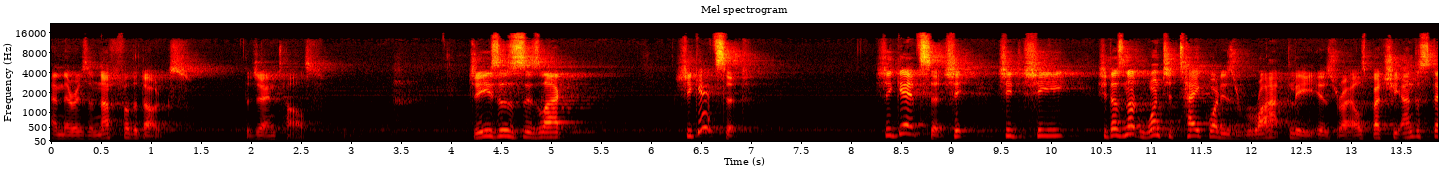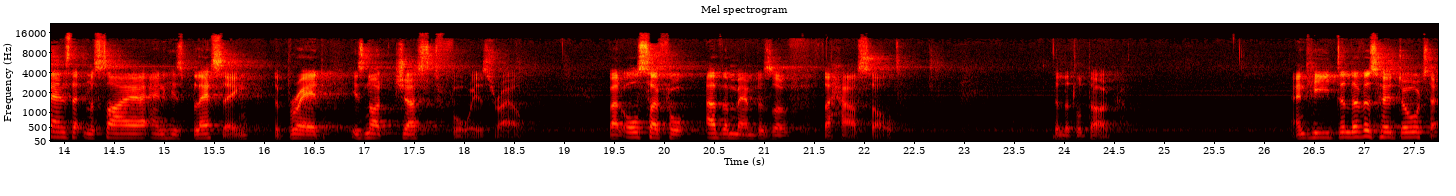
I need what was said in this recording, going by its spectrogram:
and there is enough for the dogs, the Gentiles. Jesus is like, she gets it. She gets it. She, she, she, she does not want to take what is rightly Israel's, but she understands that Messiah and his blessing, the bread, is not just for Israel, but also for other members of the household, the little dog. And he delivers her daughter.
